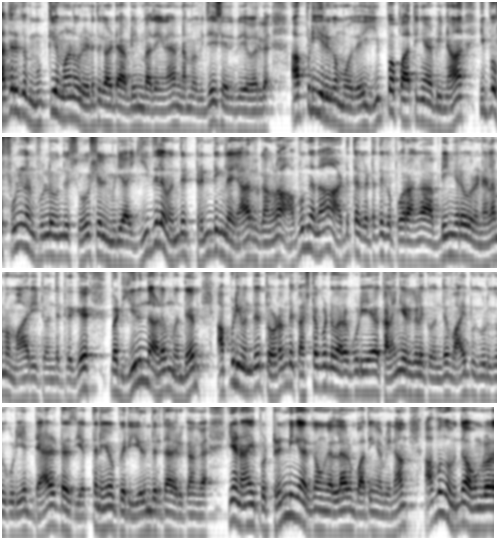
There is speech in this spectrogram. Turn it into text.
அதற்கு முக்கியமான ஒரு எடுத்துக்காட்டு அப்படின்னு பார்த்தீங்கன்னா நம்ம விஜய் சேதுபதி அவர்கள். அப்படி இருக்கும்போது இப்போ பார்த்தீங்க அப்படின்னா இப்போ ஃபுல் அண்ட் ஃபுல்லு வந்து சோஷியல் மீடியா இதில் வந்து ட்ரெண்டிங்கில் யார் இருக்காங்களோ அவங்க தான் அடுத்த கட்டத்துக்கு போகிறாங்க அப்படிங்கிற ஒரு நிலைமை மாறிட்டு வந்துட்டுருக்கு. பட் இருந்தாலும் வந்து அப்படி வந்து தொடர்ந்து கஷ்டப்பட்டு வரக்கூடிய கலைஞர்களுக்கு வந்து வாய்ப்பு கொடுக்கக்கூடிய டேரக்டர்ஸ் எத்தனையோ பேர் இருந்துட்டு தான் இருக்காங்க. ஏன்னா இப்போ ட்ரெண்டிங்காக இருக்கவங்க எல்லாரும் பார்த்தீங்க அப்படின்னா அவங்க வந்து அவங்களோட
